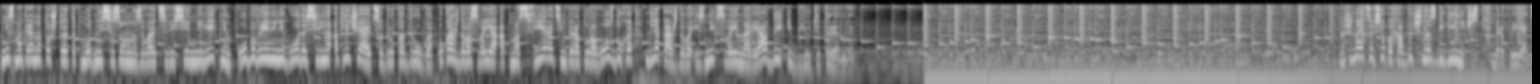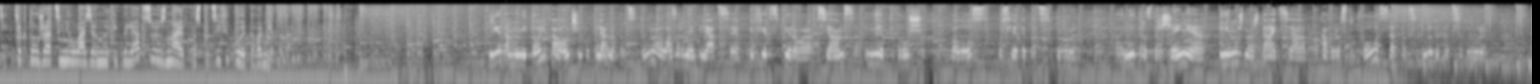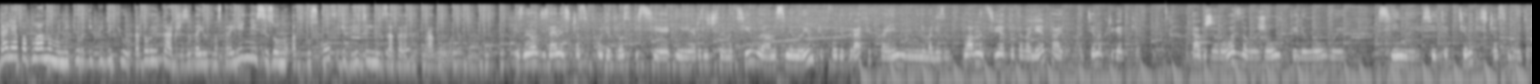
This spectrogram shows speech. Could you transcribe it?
Несмотря на то, что этот модный сезон называется весенне-летним, оба времени года сильно отличаются друг от друга. У каждого своя атмосфера, температура воздуха, для каждого из них свои наряды и бьюти-тренды. Начинается все, как обычно, с гигиенических мероприятий. Те, кто уже оценил лазерную эпиляцию, знают про специфику этого метода. Летом и не только, очень популярна процедура лазерной эпиляции. Эффект с первого сеанса. Нет вросших волос после этой процедуры нет раздражения и не нужно ждать, а, пока вырастут волосы от процедуры до процедуры. Далее по плану маникюр и педикюр, которые также задают настроение сезону отпусков и длительных загородных прогулок. Из дизайна сейчас уходят росписи и различные мотивы, а на смену им приходит графика и минимализм. Главный цвет этого лета – оттенок креветки, а также розовый, желтый, лиловый, синий. Все эти оттенки сейчас в моде.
